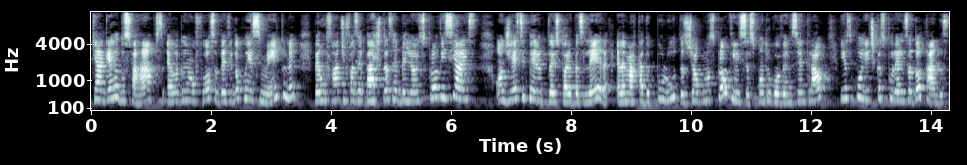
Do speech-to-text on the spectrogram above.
que a Guerra dos Farrapos ela ganhou força devido ao conhecimento, né, pelo fato de fazer parte das rebeliões provinciais, onde esse período da história brasileira ela é marcada por lutas de algumas províncias contra o governo central e as políticas por eles adotadas.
